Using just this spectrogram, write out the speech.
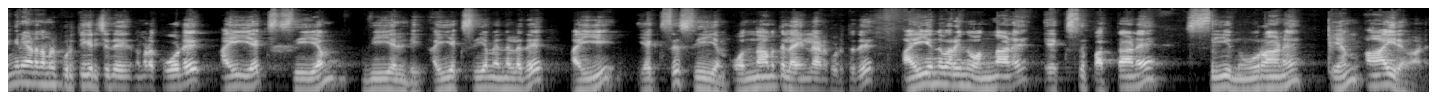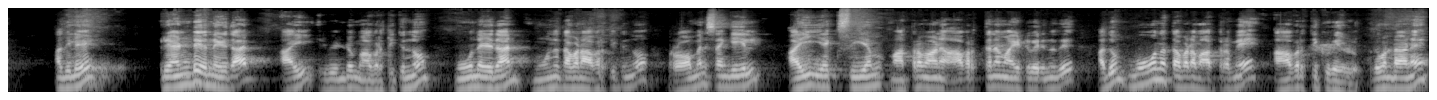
എങ്ങനെയാണ് നമ്മൾ പൂർത്തീകരിച്ചത്? നമ്മുടെ code I X C M V L D I X C M എന്നുള്ളത് ഐ എക്സ് സി എം ഒന്നാമത്തെ ലൈനിലാണ് കൊടുത്തത്. ഐ എന്ന് പറയുന്നത് ഒന്നാണ് എക്സ് പത്താണ് സി നൂറാണ് എം ആയിരമാണ്. അതിൽ രണ്ട് എന്ന് എഴുതാൻ ഐ വീണ്ടും ആവർത്തിക്കുന്നു. മൂന്ന് എഴുതാൻ മൂന്ന് തവണ ആവർത്തിക്കുന്നു. റോമൻ സംഖ്യയിൽ ഐ എക്സ് എം മാത്രമാണ് ആവർത്തനമായിട്ട് വരുന്നത്. അതും മൂന്ന് തവണ മാത്രമേ ആവർത്തിക്കുകയുള്ളൂ. അതുകൊണ്ടാണ്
